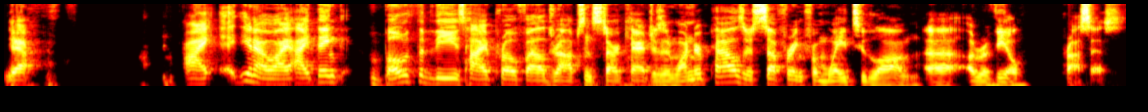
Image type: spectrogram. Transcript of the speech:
Yeah, I, you know, I, I think both of these high profile drops in Starcatchers and Wonder Pals are suffering from way too long uh, a reveal process.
